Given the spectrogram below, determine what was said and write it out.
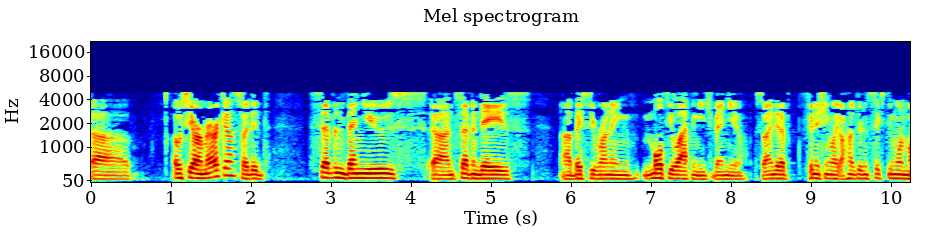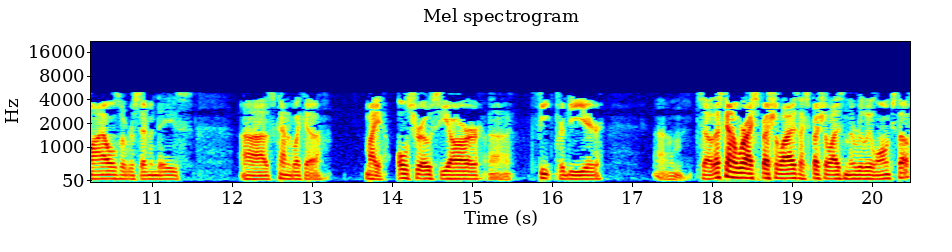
uh, OCR America, so I did seven venues uh, in seven days, uh, basically running multi-lapping each venue. So I ended up finishing like 161 miles over seven days. Uh, it's kind of like a my ultra OCR uh, feat for the year. Um, so that's kind of where I specialize. I specialize in the really long stuff.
